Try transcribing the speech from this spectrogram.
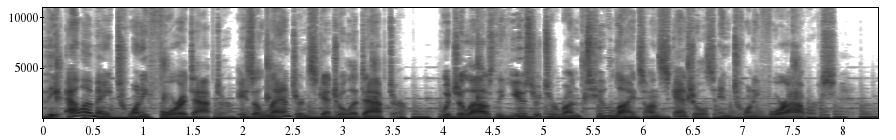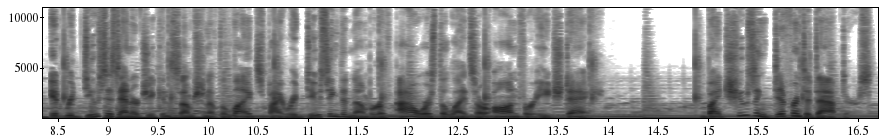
The LMA24 adapter is a lantern schedule adapter, which allows the user to run two lights on schedules in 24 hours. It reduces energy consumption of the lights by reducing the number of hours the lights are on for each day. By choosing different adapters,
